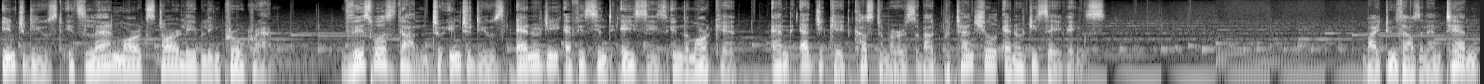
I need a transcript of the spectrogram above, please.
introduced its landmark star labeling program. This was done to introduce energy-efficient ACs in the market and educate customers about potential energy savings. By 2010,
